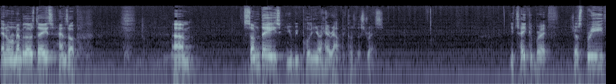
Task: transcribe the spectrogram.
Anyone remember those days? Hands up. Um, some days you'll be pulling your hair out because of the stress. You take a breath, just breathe,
